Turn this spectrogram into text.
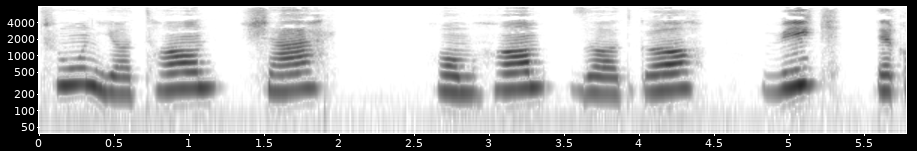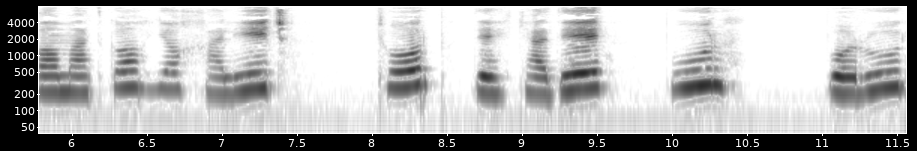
تون یا تان شهر همهام زادگاه ویک اقامتگاه یا خلیج ترپ دهکده بور بروگ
